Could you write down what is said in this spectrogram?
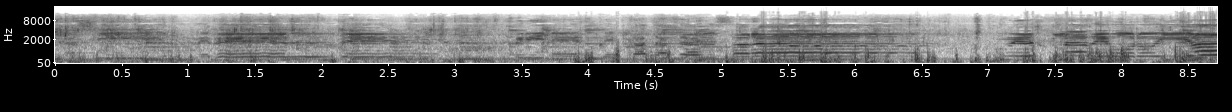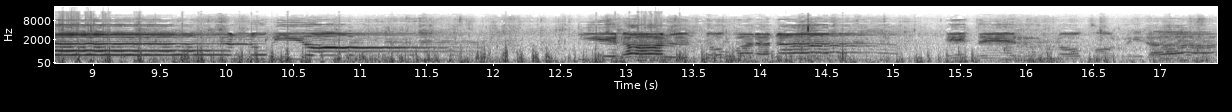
Y así rebelde, crines de plata se alzará, mezcla de oro y aluvión, y el alto Paraná eterno correrá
